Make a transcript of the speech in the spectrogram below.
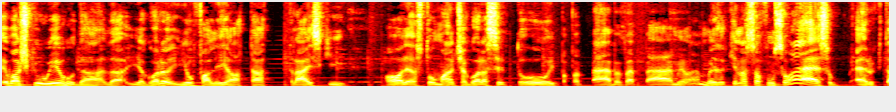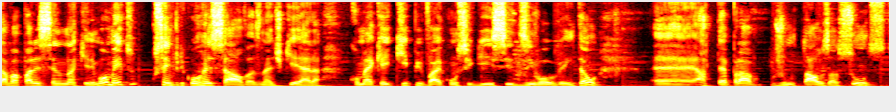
eu acho que o erro da. da e agora, e eu falei lá tá atrás que, olha, Aston Martin agora acertou e papapá, papapá, mas aqui nossa função é essa, era o que estava aparecendo naquele momento, sempre com ressalvas, né, de que era como é que a equipe vai conseguir se desenvolver. Então, é, até para juntar os assuntos,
